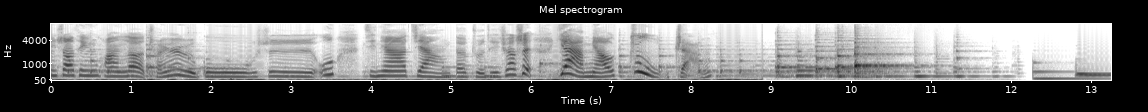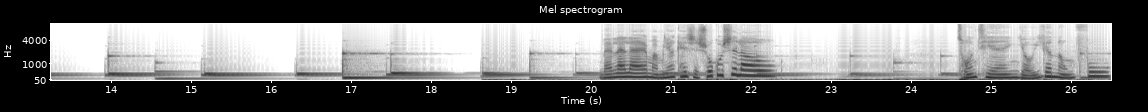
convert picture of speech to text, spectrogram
欢迎收听《欢乐成语故事屋》。今天要讲的主题就是揠苗助长。来来来，妈咪要开始说故事喽。从前有一个农夫。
